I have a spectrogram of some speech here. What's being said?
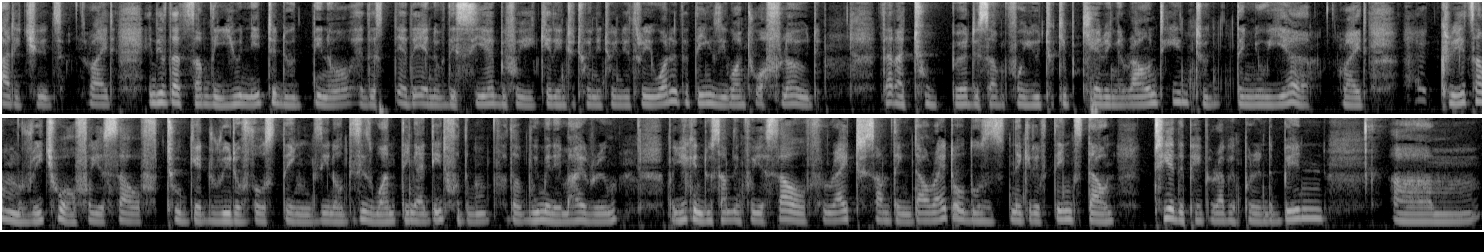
attitudes, right? And if that's something you need to do, you know, at the, at the end of this year before you get into 2023, what are the things you want to offload that are too burdensome for you to keep carrying around into the new year? right create some ritual for yourself to get rid of those things. You know this is one thing i did for the for the women in my room but you can do something for yourself. Write something down write all those negative things down tear the paper up and put it in the bin um,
